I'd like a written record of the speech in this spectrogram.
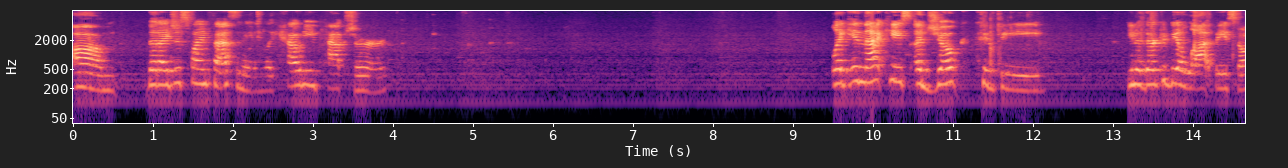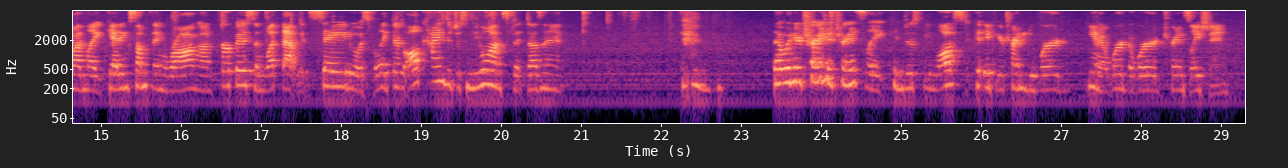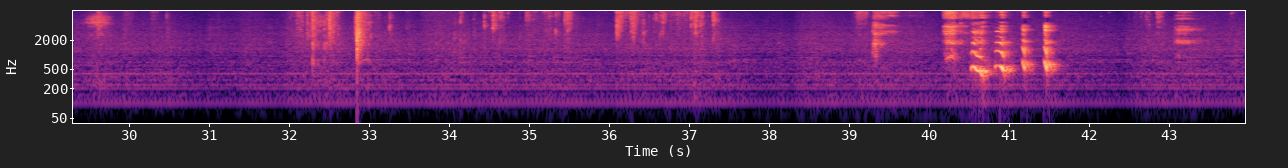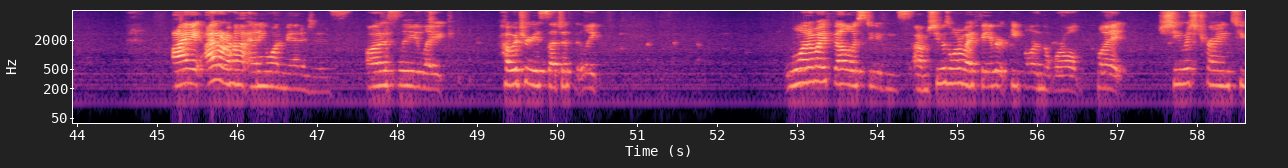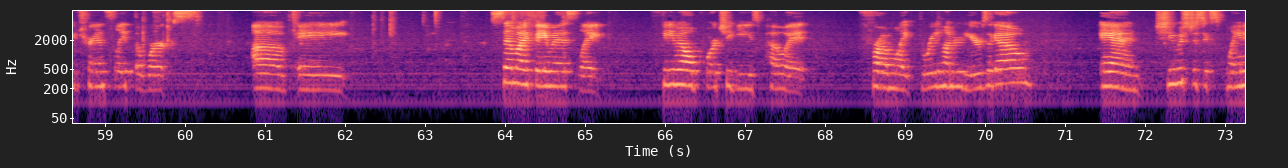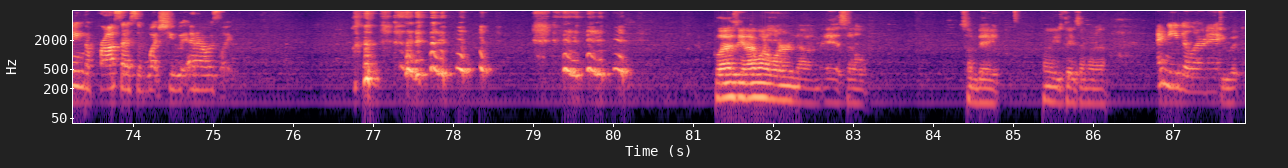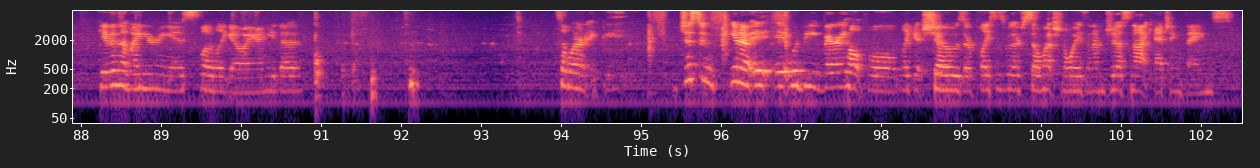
um, that I just find fascinating. Like, how do you capture. Like, in that case, a joke could be. You know, there could be a lot based on, like, getting something wrong on purpose and what that would say to us. But, Like, there's all kinds of just nuance that doesn't. that when you're trying to translate can just be lost if you're trying to do word, you know, word to word translation. I I don't know how anyone manages. Honestly, like poetry is such a like one of my fellow students, um, she was one of my favorite people in the world, but she was trying to translate the works of a semi-famous, like, female Portuguese poet from like 300 years ago. And she was just explaining the process of what she would, and I was like, Glazzy and I want to learn um, ASL someday. One of these days I'm going to I need to learn it. do it. Given that my hearing is slowly going, I need to to learn it. Just in, you know, it, it would be very helpful, like at shows or places where there's so much noise and I'm just not catching things.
